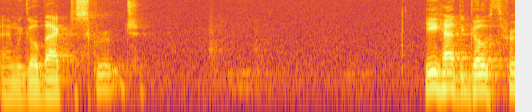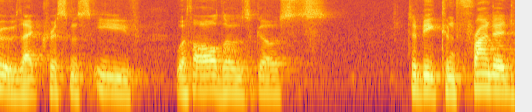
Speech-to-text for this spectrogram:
And we go back to Scrooge. He had to go through that Christmas Eve with all those ghosts to be confronted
